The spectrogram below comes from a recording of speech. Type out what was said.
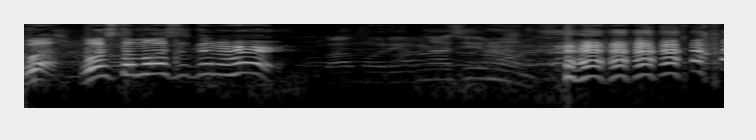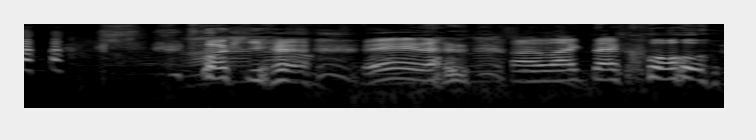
What, what's the most it's gonna hurt? Morir nacimos. Fuck yeah. Hey, that, I like that quote.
